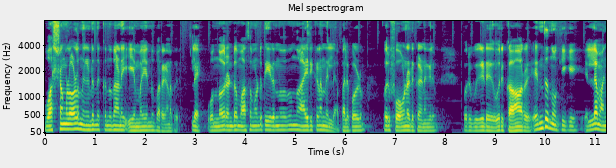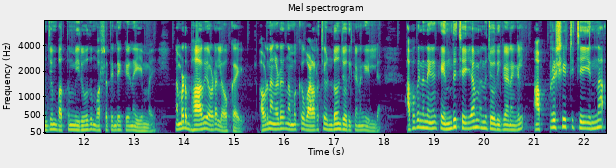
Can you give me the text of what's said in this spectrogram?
വർഷങ്ങളോളം നീണ്ടു നിൽക്കുന്നതാണ് ഇ എം ഐ എന്ന് പറയണത് അല്ലേ? ഒന്നോ രണ്ടോ മാസം കൊണ്ട് തീരുന്നതൊന്നും ആയിരിക്കണം എന്നില്ല പലപ്പോഴും ഒരു ഫോൺ എടുക്കുകയാണെങ്കിലും ഒരു വീട് ഒരു കാറ് എന്ത് നോക്കിക്കേ എല്ലാം അഞ്ചും പത്തും ഇരുപതും വർഷത്തിന്റെയൊക്കെയാണ് ഇ എം ഐ നമ്മുടെ ഭാവി അവിടെ ലോക്കായി. അവിടെ നിന്ന് അങ്ങോട്ട് നമുക്ക് വളർച്ച ഉണ്ടോ എന്ന് ചോദിക്കുകയാണെങ്കിൽ ഇല്ല. അപ്പോൾ പിന്നെ നിങ്ങൾക്ക് എന്ത് ചെയ്യാം എന്ന് ചോദിക്കുകയാണെങ്കിൽ അപ്രിഷ്യേറ്റ് ചെയ്യുന്ന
